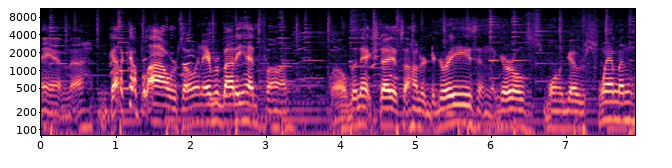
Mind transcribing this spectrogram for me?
And uh, we've got a couple hours though, and everybody had fun. Well, the next day it's 100 degrees, and the girls want to go swimming.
